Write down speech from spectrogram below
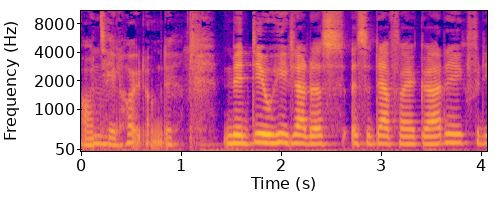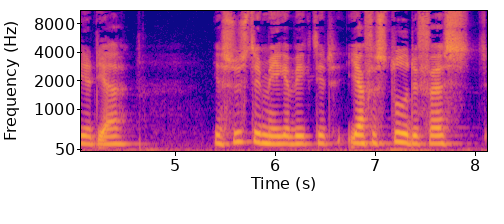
at mm. tale højt om det. Men det er jo helt klart også altså derfor, jeg gør det, ikke? Fordi at jeg, jeg synes, det er mega vigtigt. Jeg forstod det først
